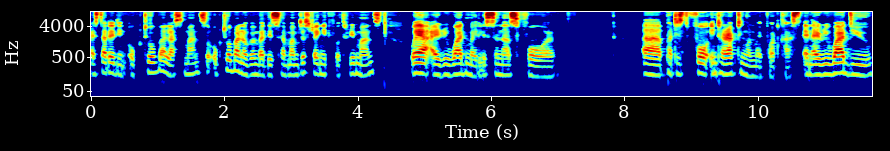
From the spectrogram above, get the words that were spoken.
I started in October last month. So October, November, December. I'm just trying it for three months, where I reward my listeners for uh partic- for interacting on my podcast, and I reward you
